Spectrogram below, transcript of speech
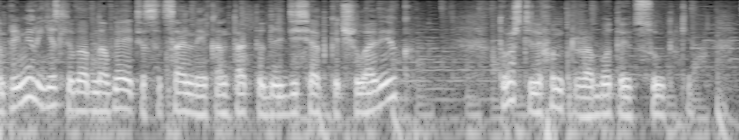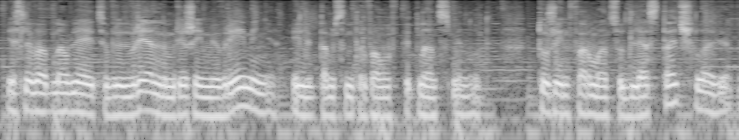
Например, если вы обновляете социальные контакты для десятка человек, то ваш телефон проработает сутки. Если вы обновляете в реальном режиме времени или там с интервалом в 15 минут ту же информацию для 100 человек,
